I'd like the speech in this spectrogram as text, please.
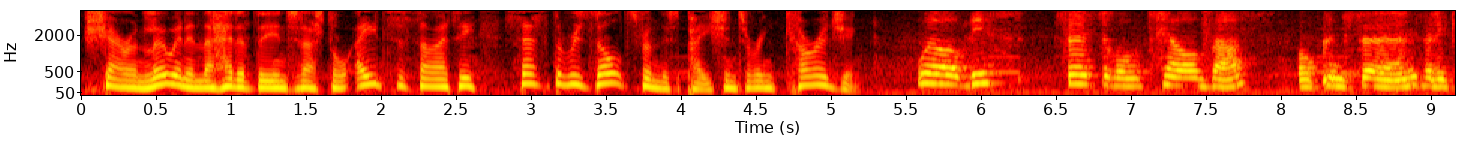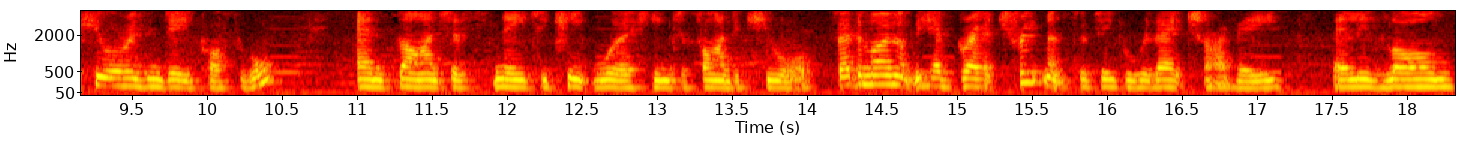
Sharon Lewin, in the head of the International AIDS Society, says the results from this patient are encouraging. Well, this first of all tells us or confirms that a cure is indeed possible and scientists need to keep working to find a cure. So at the moment, we have great treatments for people with HIV. They live long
